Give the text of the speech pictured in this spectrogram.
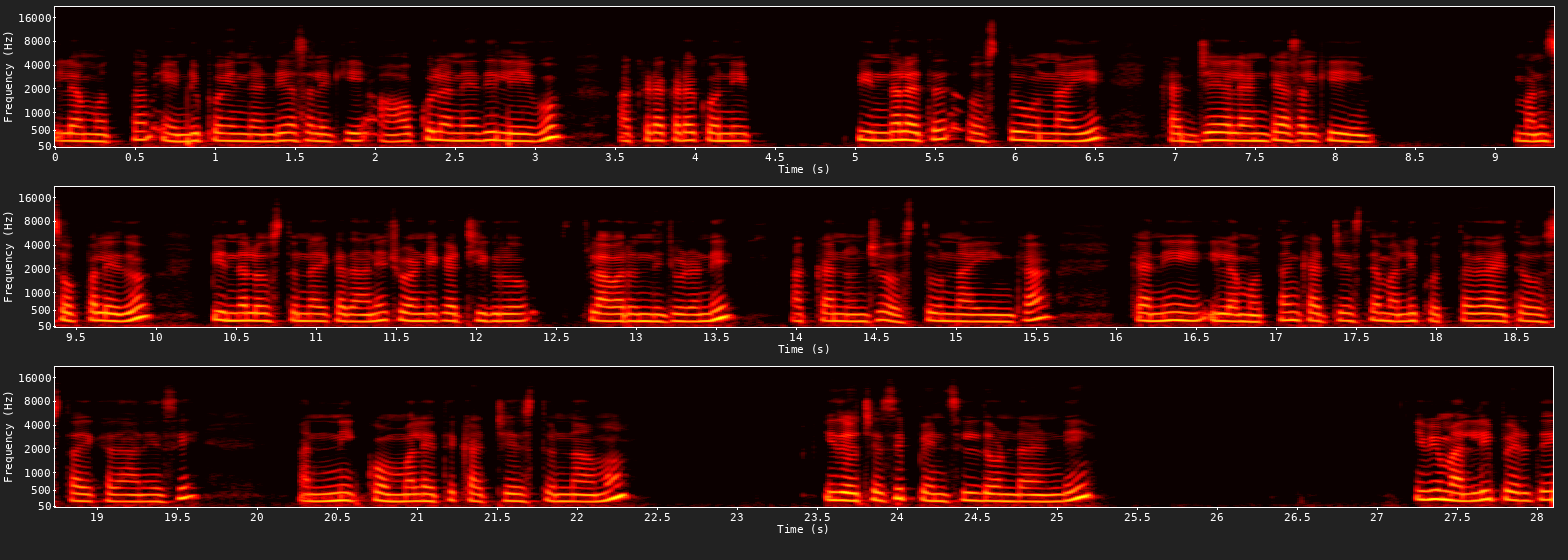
ఇలా మొత్తం ఎండిపోయిందండి. అసలుకి ఆకులు అనేది లేవు. అక్కడక్కడ కొన్ని పిందెలు అయితే వస్తూ ఉన్నాయి. కట్ చేయాలంటే అసలుకి మనసు ఒప్పలేదు. పిందెలు వస్తున్నాయి కదా అని చూడండి. ఇక్కడ చిగురు ఫ్లవర్ ఉంది చూడండి. అక్కడి నుంచి వస్తూ ఉన్నాయి ఇంకా. కానీ ఇలా మొత్తం కట్ చేస్తే మళ్ళీ కొత్తగా అయితే వస్తాయి కదా అనేసి అన్ని కొమ్మలు అయితే కట్ చేస్తున్నాము. ఇది వచ్చేసి పెన్సిల్ దొండ అండి. ఇవి మళ్ళీ పెడితే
